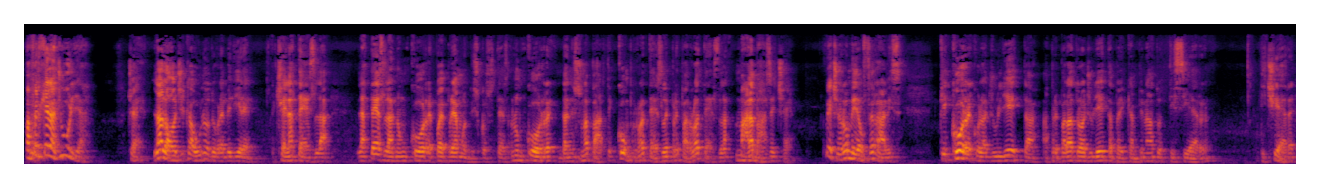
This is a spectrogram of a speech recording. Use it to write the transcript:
Ma perché la Giulia? Cioè, la logica uno dovrebbe dire, c'è la Tesla, la Tesla non corre, poi apriamo il discorso Tesla, non corre da nessuna parte, compro una Tesla e preparo la Tesla, ma la base c'è. Invece Romeo Ferraris, che corre con la Giulietta, ha preparato la Giulietta per il campionato TCR, TCR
